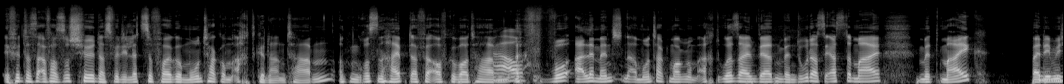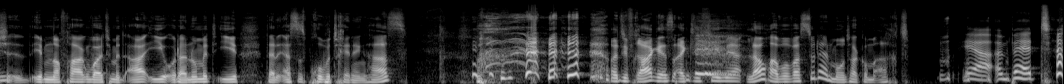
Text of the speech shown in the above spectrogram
Ich finde das einfach so schön, dass wir die letzte Folge Montag um 8 genannt haben und einen großen Hype dafür aufgebaut haben, wo alle Menschen am Montagmorgen um 8 Uhr sein werden, wenn du das erste Mal mit Mike, bei dem mhm. ich eben noch fragen wollte, mit AI oder nur mit I, dein erstes Probetraining hast. und die Frage ist eigentlich vielmehr, Laura, wo warst du denn Montag um 8? Ja, im Bett.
